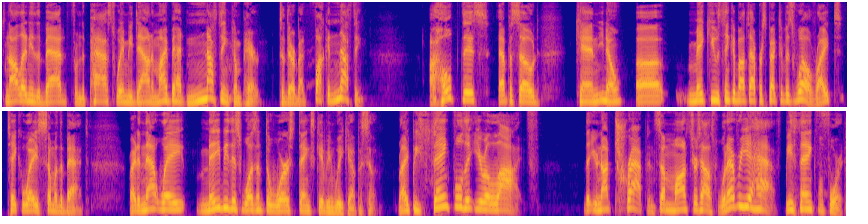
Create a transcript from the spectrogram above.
to not letting the bad from the past weigh me down, and my bad nothing compared to their bad. Fucking nothing. I hope this episode can, you know, uh, make you think about that perspective as well, right? Take away some of the bad, right? And that way, maybe this wasn't the worst Thanksgiving week episode, right? Be thankful that you're alive that you're not trapped in some monster's house. Whatever you have, be thankful for it.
